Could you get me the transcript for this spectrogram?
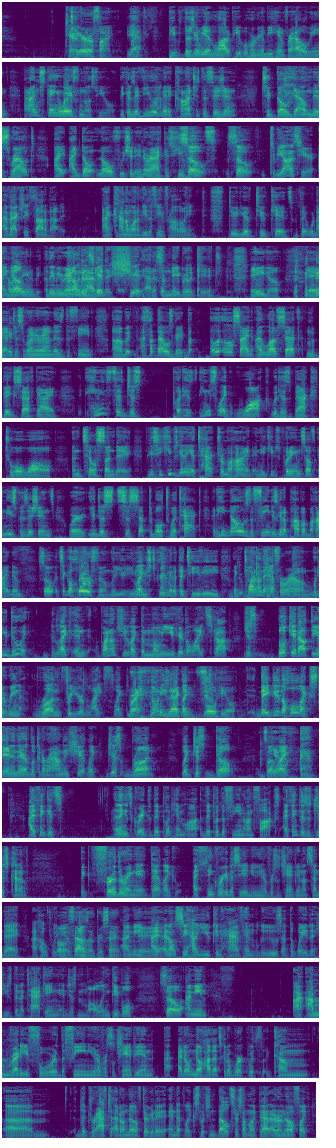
terrifying. terrifying. Yeah. Like people, there's going to be a lot of people who are going to be him for Halloween, and I'm staying away from those people because if you have made a conscious decision to go down this route, I, I don't know if we should interact as humans. So so to be honest here, I've actually thought about it. I kind of want to be the fiend for Halloween. Dude, you have two kids. What the, what the I hell know. are they going to be? Are they going to be random I'm going to scare the shit out of some neighborhood kids. there you go. Yeah, yeah, just run around as the fiend. Uh, but I thought that was great. But a little side, I love Seth. I'm a big Seth guy. He needs to just put his. He needs to like walk with his back to a wall until Sunday because he keeps getting attacked from behind and he keeps putting himself in these positions where you're just susceptible to attack. And he knows the fiend is going to pop up behind him. So it's like a horror film. that You're, you know, like, you're screaming at the TV, like why turn the you, F around. What are you doing? Like, and why don't you, like, the moment you hear the lights drop, just book it out the arena. Run for your life. Like, right. Don't exactly. even, like, just, full heel. They do the whole, like, standing there looking around and shit. Like, just run. Like, just go. But, yeah. like, I think it's I think it's great that they put him on. They put the Fiend on Fox. I think this is just kind of like furthering it that like I think we're gonna see a new Universal Champion on Sunday. I hope we oh, do. a thousand percent. I mean, yeah, yeah, I, I, don't see how you can have him lose at the way that he's been attacking and just mauling people. So I mean, I, am ready for the Fiend Universal Champion. I, I, don't know how that's gonna work with come um, the draft. I don't know if they're gonna end up like switching belts or something like that. I don't know if like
